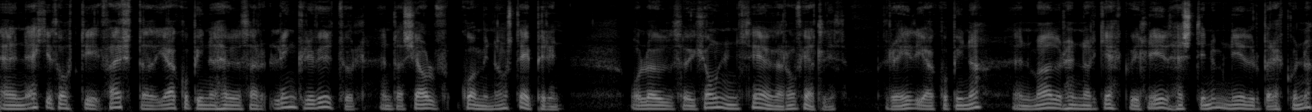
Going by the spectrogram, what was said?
En ekki þótti fært að Jakobína hefði þar lengri viðtöl en það sjálf komin á steipirinn og lögðu þau hjónin þegar á fjallið. Reið Jakobína en maður hennar gekk við hlið hestinum niður brekkuna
